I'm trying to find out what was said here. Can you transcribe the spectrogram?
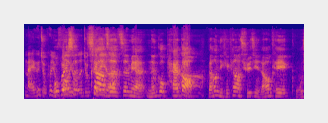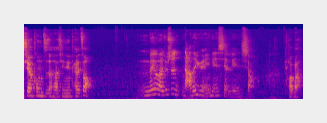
买一个九块九包邮的就可以架子了。正面能够拍到，嗯然后你可以看到取景，然后可以无线控制让它进行拍照，没有啊，就是拿得远一点显脸小。好吧？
